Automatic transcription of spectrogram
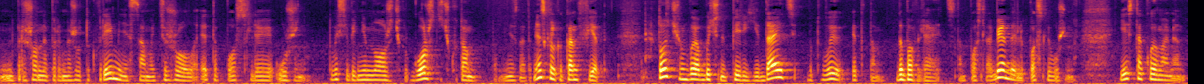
напряженный промежуток времени, самый тяжелый, это после ужина. Вы себе немножечко, горсточку, там, там, не знаю, там несколько конфет. То, чем вы обычно переедаете, вот вы это там добавляете там, после обеда или после ужина. Есть такой момент.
